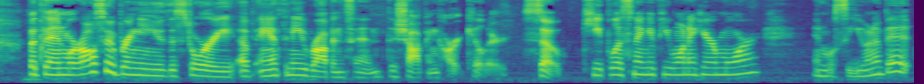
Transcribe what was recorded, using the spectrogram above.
but then we're also bringing you the story of Anthony Robinson, the shopping cart killer. So keep listening if you want to hear more, and we'll see you in a bit.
